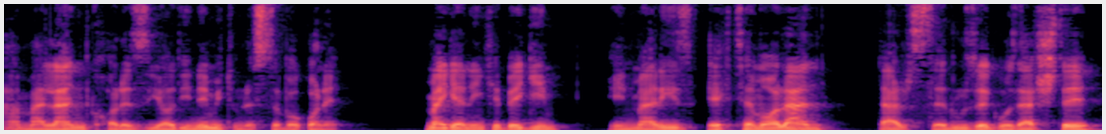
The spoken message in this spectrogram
عملا کار زیادی نمی‌تونسته بکنه. مگر اینکه بگیم این مریض احتمالا در سه روز گذشته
